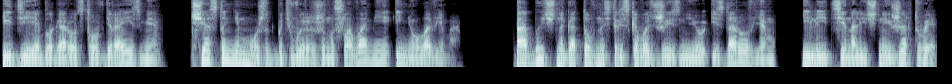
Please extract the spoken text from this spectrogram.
Идея благородства в героизме часто не может быть выражена словами и неуловима. Обычно готовность рисковать жизнью и здоровьем или идти на личные жертвы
